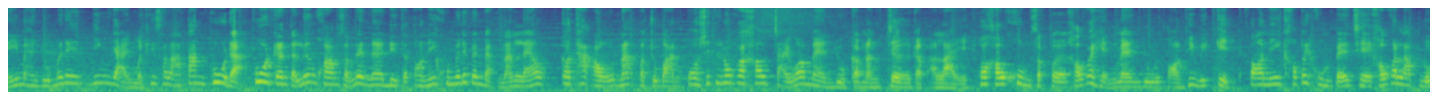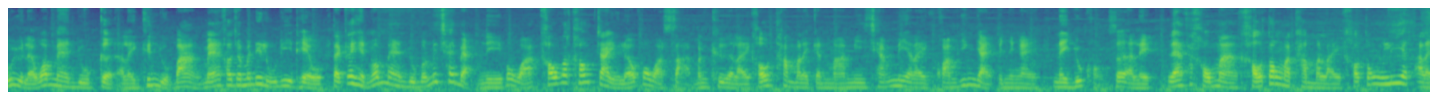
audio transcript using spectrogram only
นี้แมนยูไม่ได้ยิ่งใหญ่เหมือนที่สลาตันพูดอะพูดกันแต่เรื่องความสำเร็จในอดีตแต่ตอนนี้คุณไม่ได้เป็นแบบนั้นแล้ว ก็ถ้าเอาณปัจจุบันโปเชติโนก็เข้าใจว่าแมนยูกำลังเจอกับอะไร เพราะเขาคุมสเปอร์เขาก็เห็นแมนยูตอนที่วิกฤต ตอนนี้เขาไปคุมเปเชเขาก็รับรู้อยู่แล้วว่าแมนยูเกิดอะไรขึ้นอยู่บ้าง แม้เขาจะไม่ได้รู้ดีเทลแต่ก็เห็นว่าแมนยูมันไม่ใช่แบบนี้ปะวะเขาก็เข้าใจอยู่แล้วประวัติศาสตร์มันคืออะไรเขาทำอะไรกันมามีแชมป์มีอะไรความยิ่งใหญ่เป็นยังไง ในยุคของเซอร์อเล็กและถ้าเขามาเขาต้องมาทำอะไรเขาต้องเรียกอะไร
